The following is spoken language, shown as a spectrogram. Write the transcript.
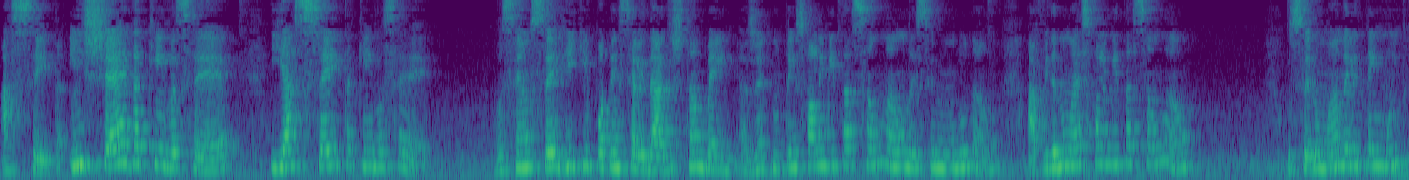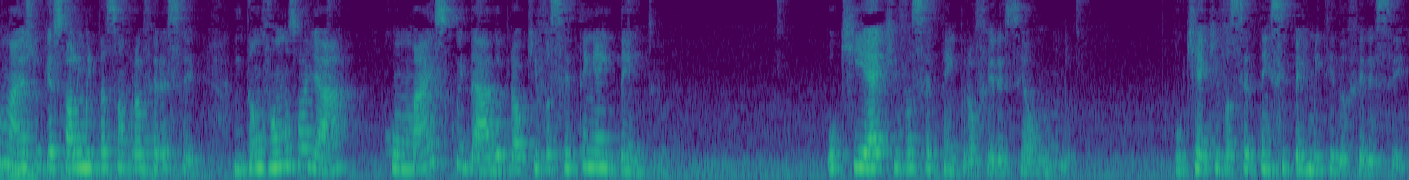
Aceita. Enxerga quem você é e aceita quem você é. Você é um ser rico em potencialidades também. A gente não tem só limitação não nesse mundo não. A vida não é só limitação não. O ser humano ele tem muito mais do que só limitação para oferecer. Então vamos olhar com mais cuidado para o que você tem aí dentro. O que é que você tem para oferecer ao mundo? O que é que você tem se permitido oferecer?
